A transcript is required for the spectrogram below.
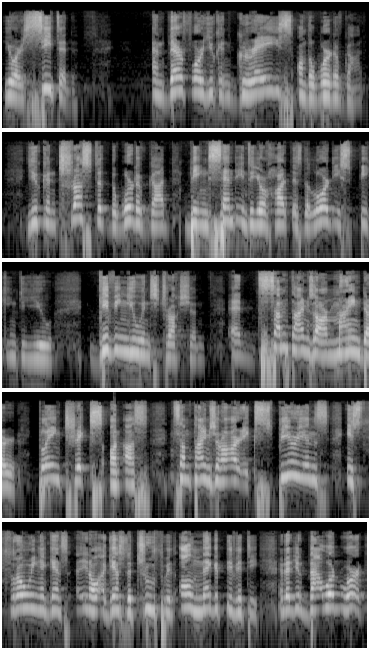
You are seated, and therefore you can grace on the word of God. You can trust that the word of God being sent into your heart as the Lord is speaking to you giving you instruction, and sometimes our mind are playing tricks on us. Sometimes, you know, our experience is throwing against, you know, against the truth with all negativity. And that, you know, that won't work.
